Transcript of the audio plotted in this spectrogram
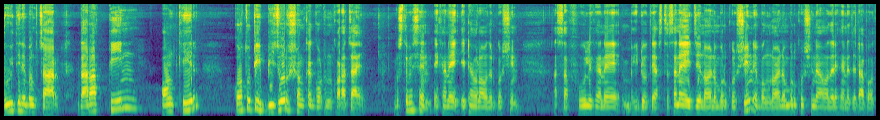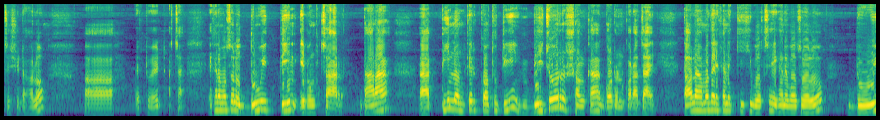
দুই, তিন এবং চার দ্বারা তিন অঙ্কের কতটি বিজোড় সংখ্যা গঠন করা যায়? বুঝতে পেরেছেন? এখানে এটা হলো আমাদের কোশ্চিন আচ্ছা ফুল এখানে ভিডিওতে আসতেছে না, এই যে নয় নম্বর কোশ্চিন এবং নয় নম্বর কোশ্চিনে আমাদের এখানে যেটা বলছে সেটা হলো একটু ওয়েট আচ্ছা এখানে বলছে হলো দুই, তিন এবং চার। দ্বারা তিন অঙ্কের কতটি বিজোড় সংখ্যা গঠন করা যায়? তাহলে আমাদের এখানে কি কি বলছে? এখানে বলছে হলো দুই,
